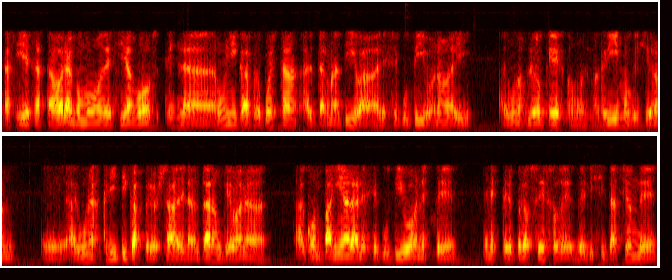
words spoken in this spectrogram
Así es, hasta ahora, como decías vos, es la única propuesta alternativa al Ejecutivo, ¿no? Hay algunos bloques como el macrismo que hicieron eh, algunas críticas, pero ya adelantaron que van a, acompañar al Ejecutivo en este, en este proceso de, licitación de,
